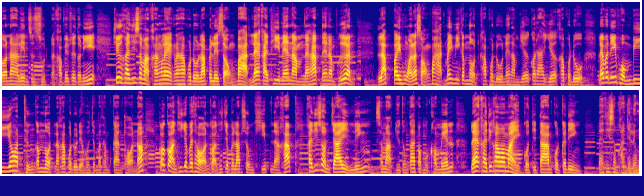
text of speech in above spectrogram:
ก็น่าเล่นสุดๆนะครับเว็บไซต์ตัวนี้ซึ่งใครที่สมัครครั้งแรกนะครับคุณดูรับไปเลย 2 บาท และใครที่แนะนำนะครับ แนะนำเพื่อน รับไปหัวละ 2 บาทไม่มีกำหนดครับคนดูแนะนำเยอะก็ได้เยอะครับคนดู และวันนี้ผมบียอดถึงกำหนดแล้วครับคนดูเดี๋ยวผมจะมาทำการถอนเนาะก็ก่อนที่จะไปถอนก่อนที่จะไปรับชมคลิปนะครับใครที่สนใจลิงก์สมัครอยู่ตรงใต้ปักหมุดคอมเมนต์และใครที่เข้ามาใหม่กดติดตามกดกระดิ่ง และที่สำคัญอย่าลืม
